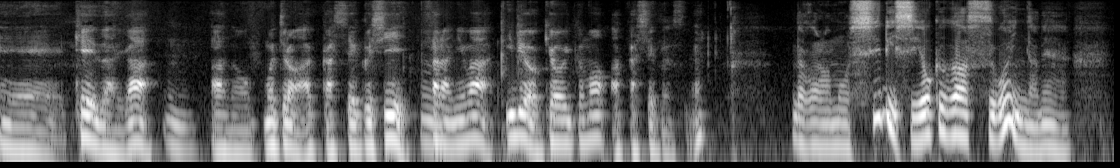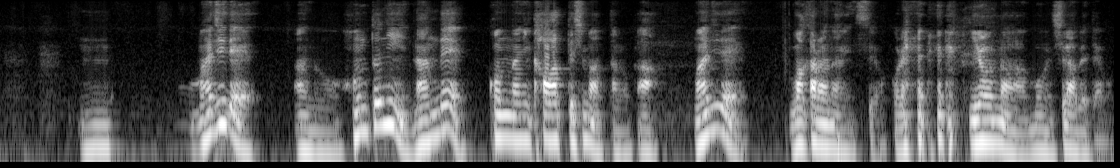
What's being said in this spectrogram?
えー経済が、うん。あの、もちろん悪化していくし、うんさらには医療、教育も悪化していくんですね。だからもう私利私欲がすごいんだね。うん。マジで、あの、本当になんでこんなに変わってしまったのか、マジでわからないんですよ、これ。いろんなもん調べても。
